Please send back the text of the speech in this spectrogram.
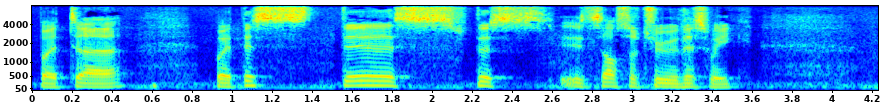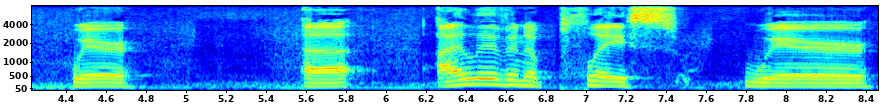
but uh, but this this this is also true this week, where uh, I live in a place where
